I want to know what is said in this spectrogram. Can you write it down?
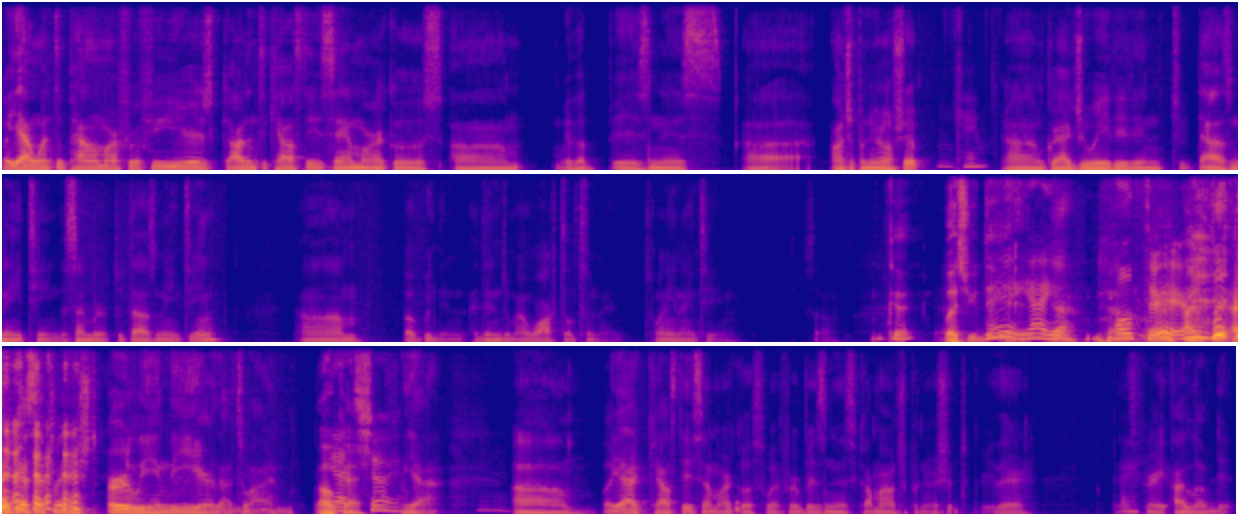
but yeah, I went to Palomar for a few years. Got into Cal State San Marcos um, with a business uh, entrepreneurship. Okay. Um, graduated in 2018, December of 2018. Um, but we didn't. I didn't do my walk till 2019. So Okay. But you did. Hey, yeah, you Yeah. pulled through. Yeah, I, fi- I guess I finished early in the year. That's why. Okay. Yeah, sure. Yeah. Um, but yeah, Cal State San Marcos went for business. Got my entrepreneurship degree there. It's great. I loved it.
